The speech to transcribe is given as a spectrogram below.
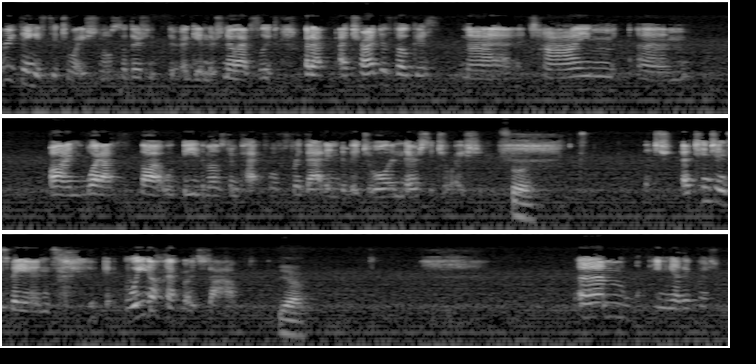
everything is situational. So there's again, there's no absolute. But I, I tried to focus my time um, on what I thought would be the most impactful for that individual in their situation. Sure attention spans, we don't have much time. Yeah. Um. Any other questions?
